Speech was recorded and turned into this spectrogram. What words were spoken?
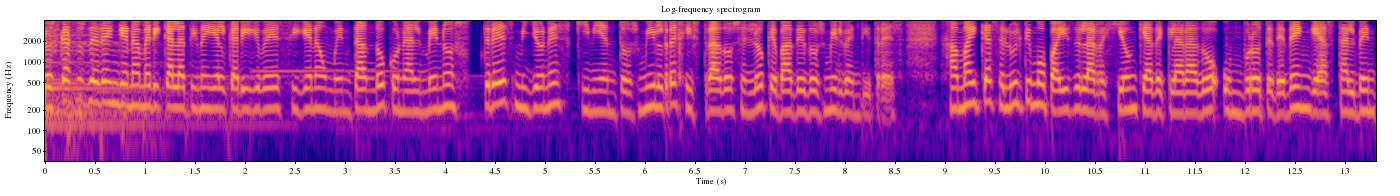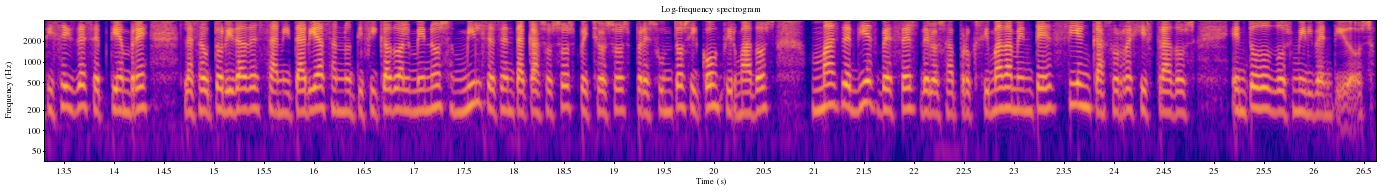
Los casos de dengue en América Latina y el Caribe siguen aumentando con al menos 3.500.000 registrados en lo que va de 2023. Jamaica es el último país de la región que ha declarado un brote de dengue. Hasta el 26 de septiembre, las autoridades sanitarias han notificado al menos 1.060 casos sospechosos, presuntos y confirmados, más de 10 veces de los aproximadamente 100 casos registrados en todo 2022.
